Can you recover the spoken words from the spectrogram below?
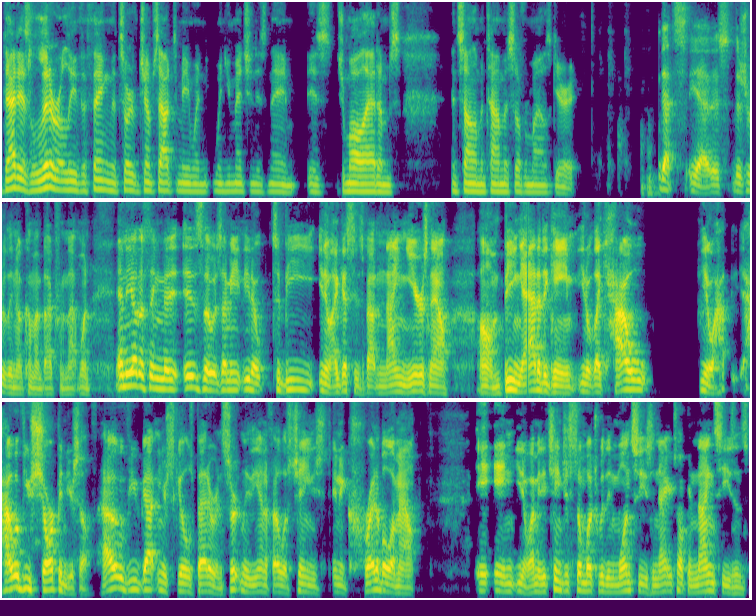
that is literally the thing that sort of jumps out to me when when you mention his name is Jamal Adams and Solomon Thomas over Myles Garrett. That's yeah. There's there's really no coming back from that one. And the other thing that is though is I mean you know to be you know I guess it's about nine years now um being out of the game you know like how you know how, how have you sharpened yourself how have you gotten your skills better and certainly the NFL has changed an incredible amount in, in you know I mean it changes so much within one season now you're talking nine seasons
